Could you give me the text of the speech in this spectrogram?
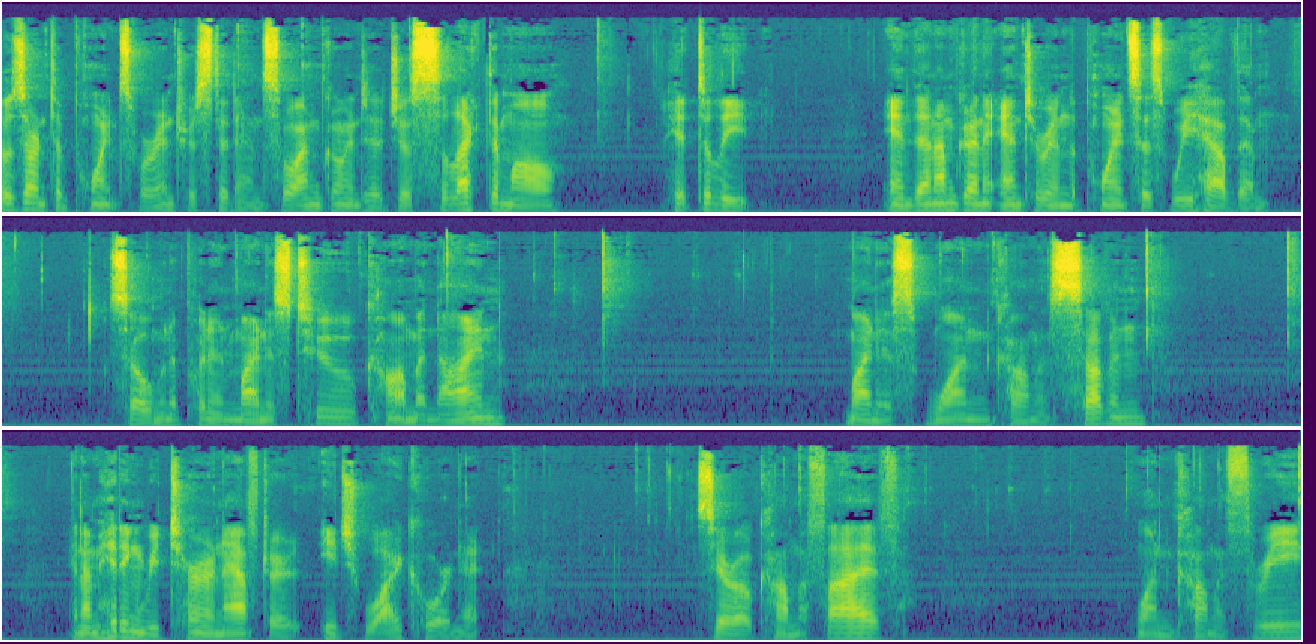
those aren't the points we're interested in. So I'm going to just select them all, hit delete, and then I'm going to enter in the points as we have them. So I'm going to put in minus 2 comma 9 minus 1 comma 7 and I'm hitting return after each y coordinate 0 comma 5 1 comma 3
